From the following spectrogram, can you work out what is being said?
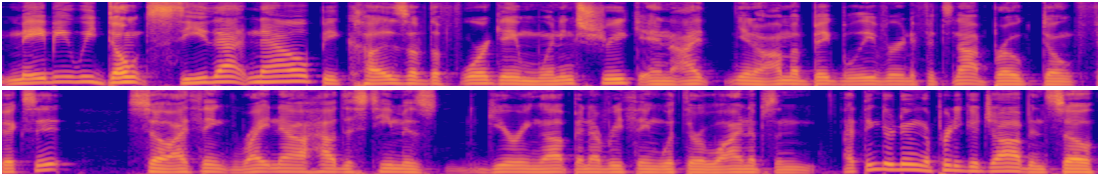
maybe we don't see that now because of the four game winning streak. And i you know i'm a big believer and if it's not broke don't fix it. So i think right now how this team is gearing up and everything with their lineups and i think they're doing a pretty good job. And so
